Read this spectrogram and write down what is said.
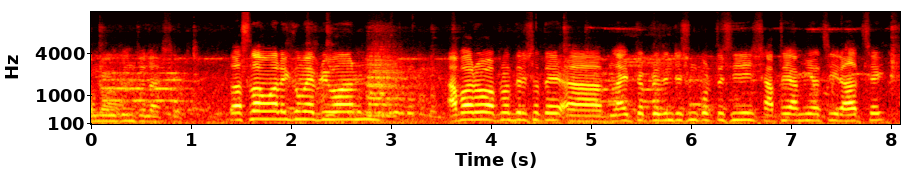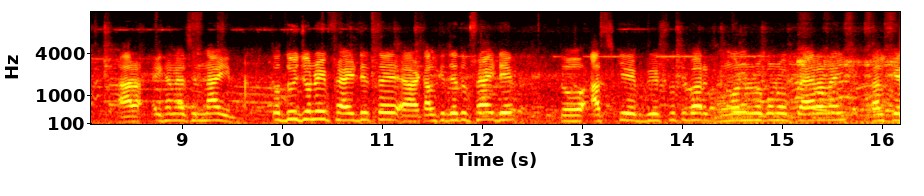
পনেরো চলে আসছে। তো আসসালামু আলাইকুম এভরিওয়ান আবারও আপনাদের সাথে লাইভটা প্রেজেন্টেশন করতেছি। সাথে আমি আছি রাহাত শেখ আর এখানে আছে নাইম। তো দুইজনেই ফ্রাইডেতে কালকে যেহেতু ফ্রাইডে তো আজকে বৃহস্পতিবার ঘুমানোরও কোনো প্যারা নাই। কালকে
